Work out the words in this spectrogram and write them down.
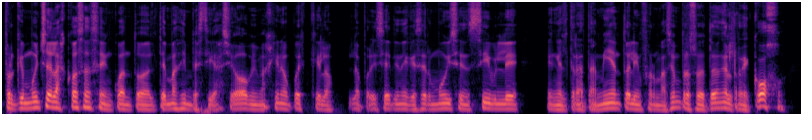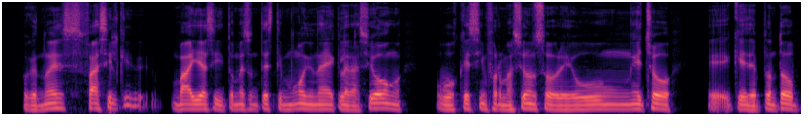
porque muchas de las cosas en cuanto al tema de investigación, me imagino pues que la policía tiene que ser muy sensible en el tratamiento de la información, pero sobre todo en el recojo, porque no es fácil que vayas y tomes un testimonio, una declaración o busques información sobre un hecho eh, que de pronto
